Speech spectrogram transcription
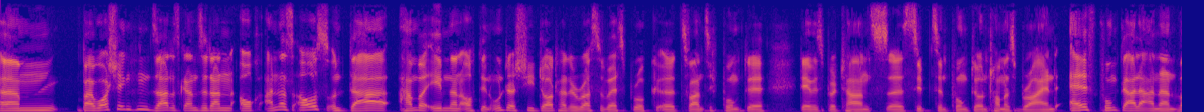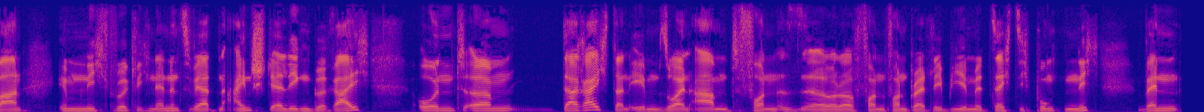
Ähm, bei Washington sah das Ganze dann auch anders aus und da haben wir eben dann auch den Unterschied. Dort hatte Russell Westbrook äh, 20 Punkte, Davis Bertans äh, 17 Punkte und Thomas Bryant 11 Punkte. Alle anderen waren im nicht wirklich nennenswerten einstelligen Bereich und ähm, da reicht dann eben so ein Abend von, äh, oder von, von Bradley Beal mit 60 Punkten nicht, wenn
